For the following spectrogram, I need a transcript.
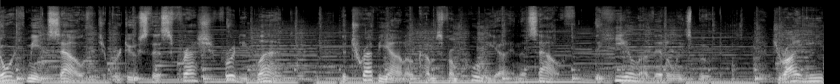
North meets South to produce this fresh, fruity blend. The Trebbiano comes from Puglia in the south, the heel of Italy's boot. Dry heat,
